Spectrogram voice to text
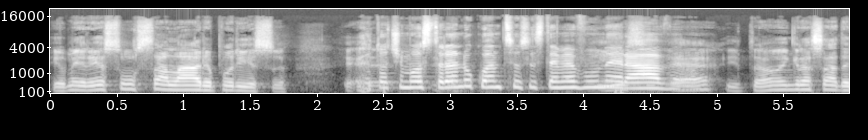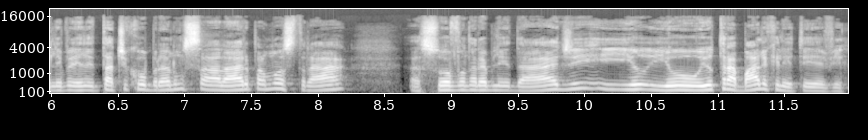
Eu mereço um salário por isso. Eu estou te mostrando o quanto seu sistema é vulnerável. Isso, é, então é engraçado. Ele está te cobrando um salário para mostrar a sua vulnerabilidade e, e, o, e o trabalho que ele teve.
